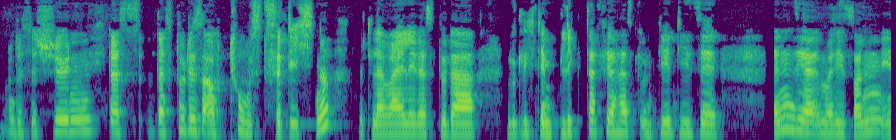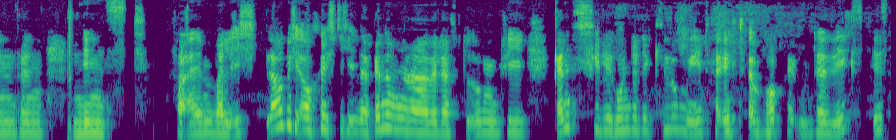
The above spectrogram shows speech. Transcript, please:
Und es ist schön, dass, dass du das auch tust für dich, ne? Mittlerweile, dass du da wirklich den Blick dafür hast und dir diese, nennen sie ja immer die Sonneninseln, nimmst. Vor allem, weil ich, glaube ich, auch richtig in Erinnerung habe, dass du irgendwie ganz viele hunderte Kilometer in der Woche unterwegs bist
